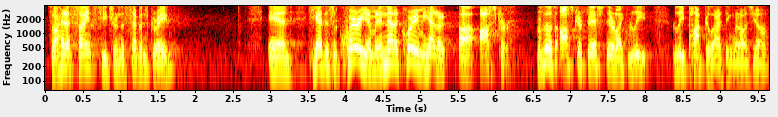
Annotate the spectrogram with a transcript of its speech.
So I had a science teacher in the seventh grade, and he had this aquarium, and in that aquarium, he had an uh, Oscar. Remember those Oscar fish? They were like really, really popular, I think, when I was young.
